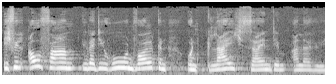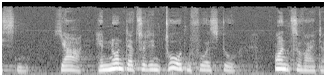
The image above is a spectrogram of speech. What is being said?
Ich will auffahren über die hohen Wolken und gleich sein dem Allerhöchsten. Ja, hinunter zu den Toten fuhrst du und so weiter.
